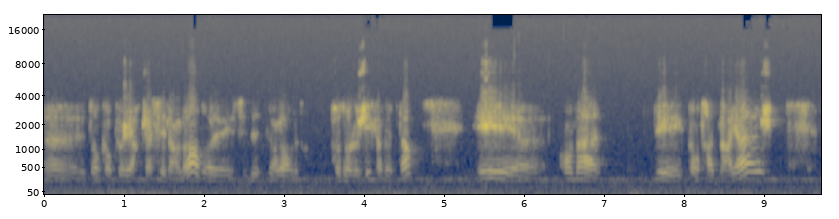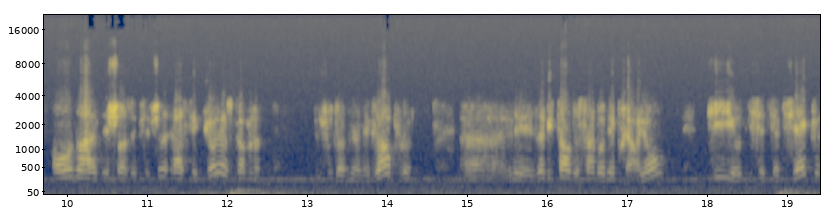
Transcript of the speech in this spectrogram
Euh, donc on peut les c'est dans l'ordre chronologique en même temps. Et euh, on a des contrats de mariage, on a des choses exceptionnelles, assez curieuses, comme, je vous donne un exemple, euh, les habitants de Saint-Bonnet-Prérion, qui au XVIIe siècle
